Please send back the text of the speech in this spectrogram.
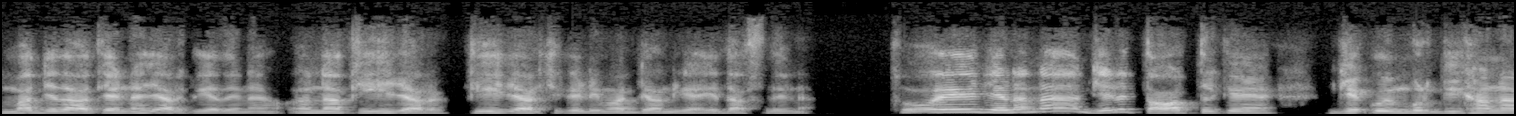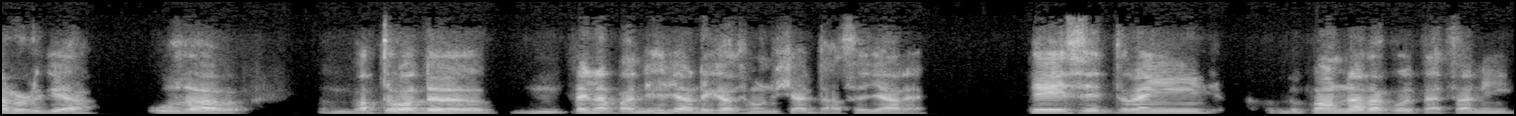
ਮੱਝ ਦਾ 3000 ਰੁਪਇਆ ਦੇਣਾ ਹੈ, ਨਾ 30000 30000 ਚ ਕਿਹੜੀ ਮੱਝ ਆਉਂਦੀ ਹੈ ਇਹ ਦੱਸ ਦੇਣਾ। ਸੋ ਇਹ ਜਿਹੜਾ ਨਾ ਜਿਹੜੇ ਤੌਰ ਤਰੀਕੇ ਜੇ ਕੋਈ ਮੁਰਗੀ ਖਾਨਾ ਰੁੜ ਗਿਆ ਉਹਦਾ ਵੱਧ ਤੋਂ ਵੱਧ ਅਮ, ਪਹਿਲਾਂ 5000 ਲਿਖਿਆ ਸੀ ਹੁਣ ਸ਼ਾਇਦ 10000 ਹੈ। ਤੇ ਇਸੇ ਤਰ੍ਹਾਂ ਹੀ ਦੁਕਾਨਾਂ ਦਾ ਕੋਈ ਪੈਸਾ ਨਹੀਂ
